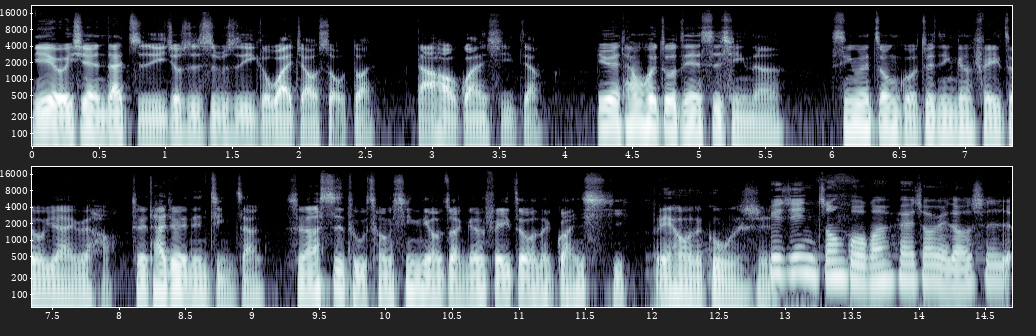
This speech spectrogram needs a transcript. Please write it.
也有一些人在质疑，就是是不是一个外交手段，打好关系这样，因为他们会做这件事情呢。是因为中国最近跟非洲越来越好，所以他就有点紧张，所以他试图重新扭转跟非洲的关系。背后的故事，毕竟中国跟非洲也都是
